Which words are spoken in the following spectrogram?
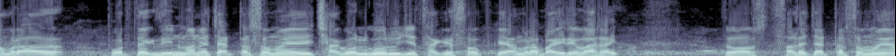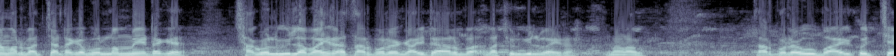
আমরা প্রত্যেক দিন মানে চারটার সময় এই ছাগল, গরু যে থাকে সবকে আমরা বাইরে বাড়াই তো সাড়ে চারটার সময় আমার বাচ্চাটাকে বললাম, মেয়েটাকে ছাগলগুলা বাইরা, তারপরে গাইটা আর বাছুরগুলো বাইরা, দাঁড়াও। তারপরে ও বাইর করছে।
